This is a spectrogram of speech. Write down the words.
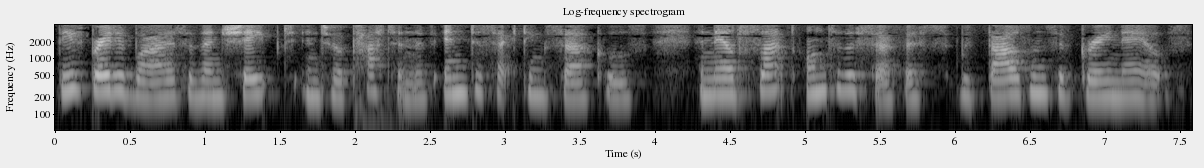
These braided wires are then shaped into a pattern of intersecting circles and nailed flat onto the surface with thousands of grey nails,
